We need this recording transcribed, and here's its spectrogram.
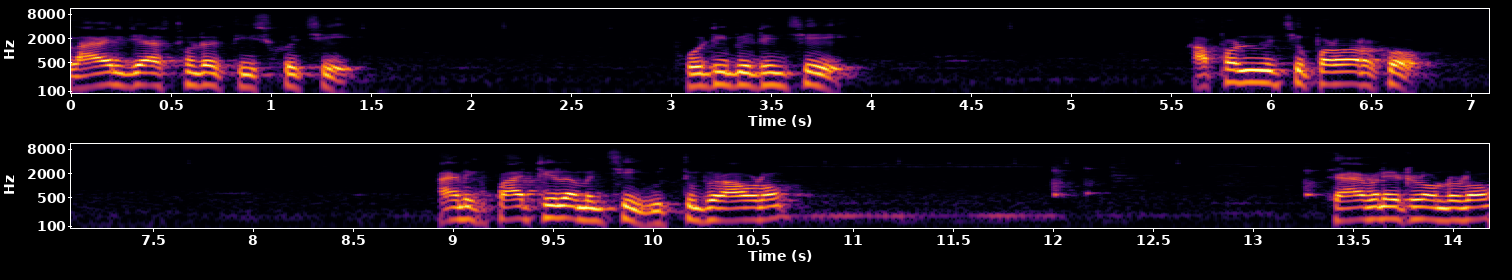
లాయర్ చేస్తుంటే తీసుకొచ్చి పోటీ పెట్టించి అప్పటి నుంచి ఇప్పటి వరకు ఆయనకి పార్టీలో మంచి గుర్తింపు రావడం క్యాబినెట్లో ఉండడం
